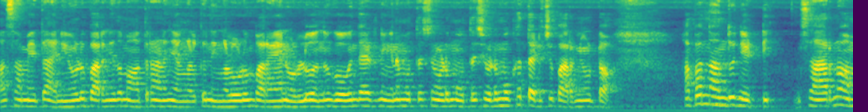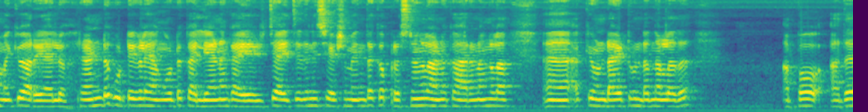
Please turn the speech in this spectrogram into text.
ആ സമയത്ത് അനിയോട് പറഞ്ഞത് മാത്രമാണ് ഞങ്ങൾക്ക് നിങ്ങളോടും പറയാനുള്ളൂ എന്ന് ഗോവിന്ദേട്ടൻ ഇങ്ങനെ മുത്തശ്ശനോടും മുത്തശ്ശിയോടും മുഖത്തടിച്ച് പറഞ്ഞു കേട്ടോ. അപ്പം നന്ദു ഞെട്ടി. സാറിനും അമ്മയ്ക്കും അറിയാലോ രണ്ട് കുട്ടികളെ അങ്ങോട്ട് കല്യാണം കഴിച്ചയച്ചതിന് ശേഷം എന്തൊക്കെ പ്രശ്നങ്ങളാണ് കാരണങ്ങൾ ഒക്കെ ഉണ്ടായിട്ടുണ്ടെന്നുള്ളത്. അപ്പോൾ അത്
